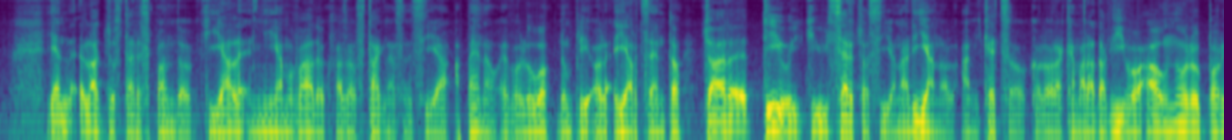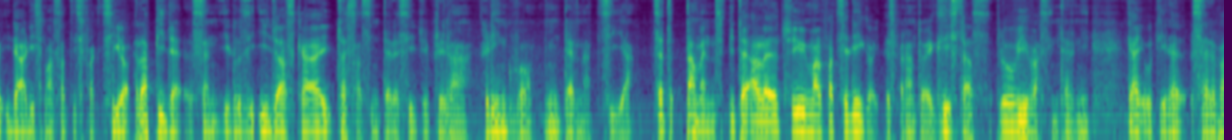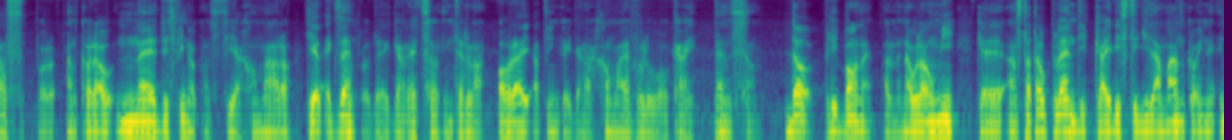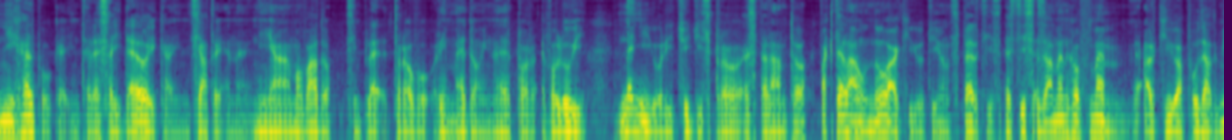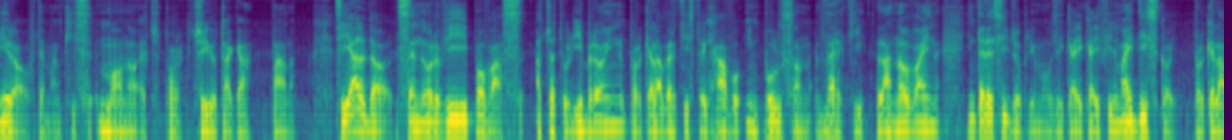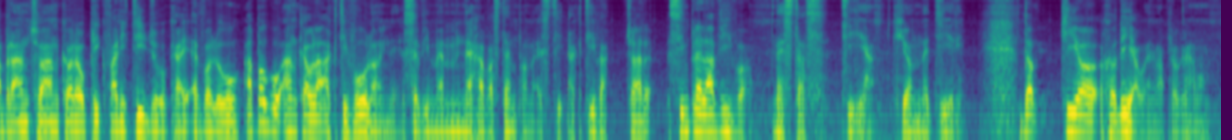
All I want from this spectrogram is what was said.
Jen la giusta respondo, kial nia movado quasi stagnas en sia apenaŭ evoluo dum pli ol iarcento, char tiui qui serĉas ion alian ol amicetso colora camarada vivo au nur por idealisma satisfaccio rapide sen illusi igas cae ĉesas interesigi pri la lingvo internazia. Sed tamen, spite ale ciui malfaciligoi, Esperanto existas, plu vivas interni, kai utile servas por ancorau ne disfino conscia homaro, kiel exemplo de garezzo inter la orai atingoi de la homa evoluo kai pensom. Do, pli bone, almenau lau mi, che anstatau plendi kai listigi la mankojn ni helpu che interesaj ideoi kaj iniziate in nia movado simple trovu rimedojn por evolui. Neniu riĉiĝis pro Esperanto, fakte la unua, kiu tion spertis, estis Zamenhof mem, al kiu apud admiro ofte mankis mono eĉ por ĉiutaga pano. Sialdo, se nur vi povas, acetu libroin, porque la vertistoi havu impulson verki la novain, interesigiu pri musicae cae filmai discoi, porque la brancio ancora pli qualitigiu cae evolu, apogu ancau la activuloin, se vi mem ne havas tempon esti activa, char simple la vivo nestas tia, kion ne diri. Do, kio hodiau en la programo?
